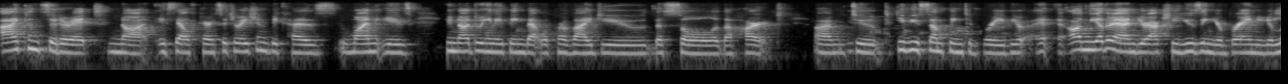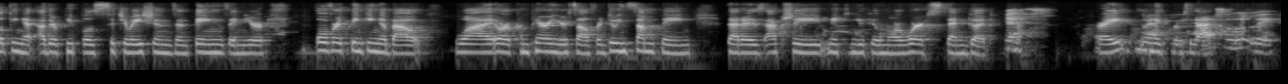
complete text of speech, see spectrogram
I consider it not a self care situation because one is you're not doing anything that will provide you the soul or the heart um, to to give you something to breathe. You're on the other end, you're actually using your brain and you're looking at other people's situations and things, and you're overthinking about why or comparing yourself or doing something that is actually making you feel more worse than good. Yes. Right? When it comes to that. Absolutely.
